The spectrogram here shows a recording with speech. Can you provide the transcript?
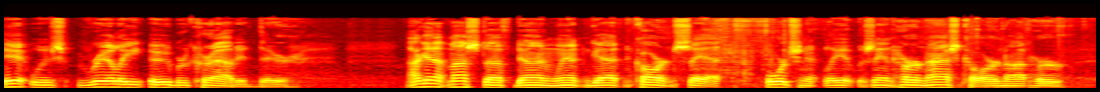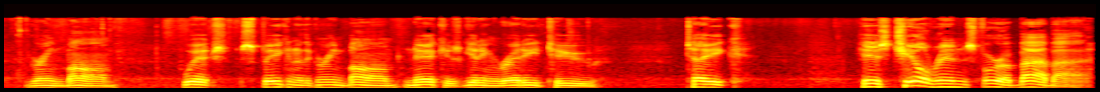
it was really uber crowded there. I got my stuff done, went and got in the car and sat. Fortunately, it was in her nice car, not her green bomb. Which, speaking of the green bomb, Nick is getting ready to take his children's for a bye bye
